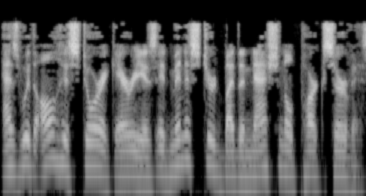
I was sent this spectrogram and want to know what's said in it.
As with all historic areas administered by the National Park Service,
